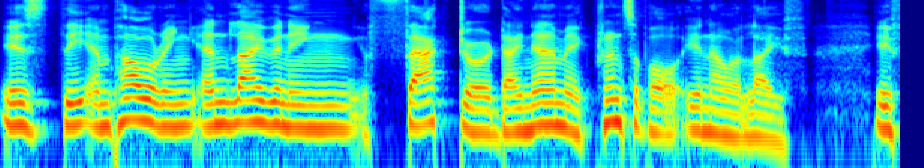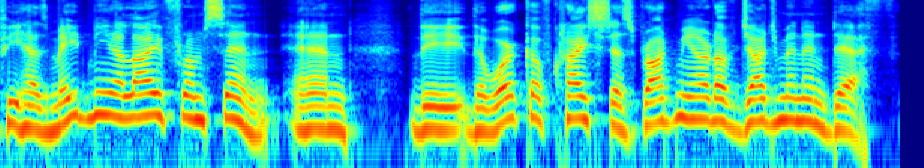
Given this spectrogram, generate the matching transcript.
is the empowering, enlivening factor, dynamic principle in our life. If He has made me alive from sin and the, the work of Christ has brought me out of judgment and death,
